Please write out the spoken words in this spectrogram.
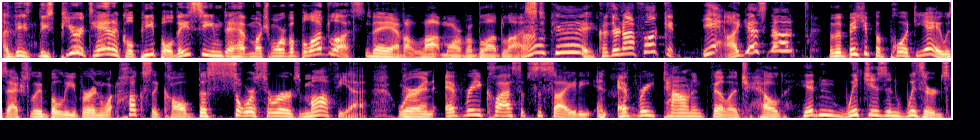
Uh, These these puritanical people, they seem to have much more of a bloodlust. They have a lot more of a bloodlust. Okay. Because they're not fucking. Yeah, I guess not. Well, the Bishop of Poitiers was actually a believer in what Huxley called the sorcerer's mafia, wherein every class of society and every town and village held hidden witches and wizards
